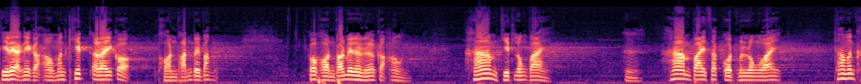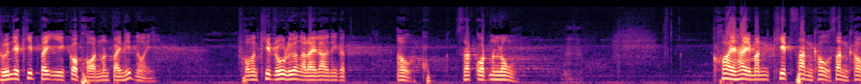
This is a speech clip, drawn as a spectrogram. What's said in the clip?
ทีแรกนี่ก็เอามันคิดอะไรก็ผ่อนผันไปบ้าง ก็ผ่อนผันไปเนื้อก็เอา ห้ามจิตลงไปห้ามไปสะกดมันลงไว้ ถ้ามันขืนจะคิดไปอีก ก็ผ่อนมันไปนิดหน่อยพอมันคิดรู้เรื่องอะไรแล้วนี่ก็ เอาสะกดมันลง ค่อยให้มันคิดสั้นเข้าสั้นเข้า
